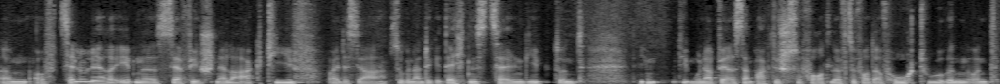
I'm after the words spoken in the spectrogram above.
ähm, auf zellulärer Ebene ist sehr viel schneller aktiv, weil es ja sogenannte Gedächtniszellen gibt und die, die Immunabwehr ist dann praktisch sofort, läuft sofort auf Hochtouren und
